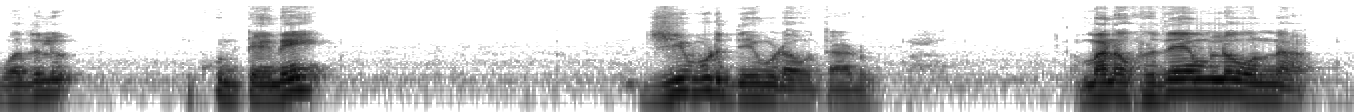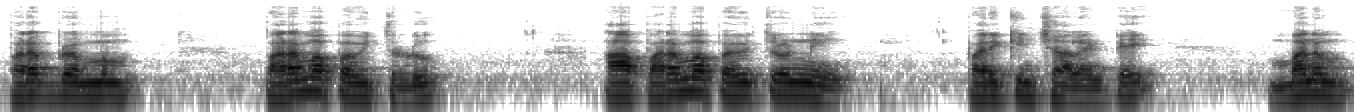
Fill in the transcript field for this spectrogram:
వదులుకుంటేనే జీవుడు దేవుడు అవుతాడు. మన హృదయంలో ఉన్న పరబ్రహ్మం పరమ పవిత్రుడు. ఆ పరమ పవిత్రుణ్ణి పరికించాలంటే మనం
